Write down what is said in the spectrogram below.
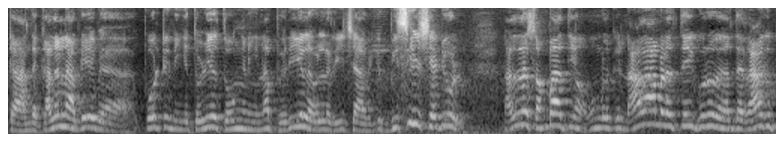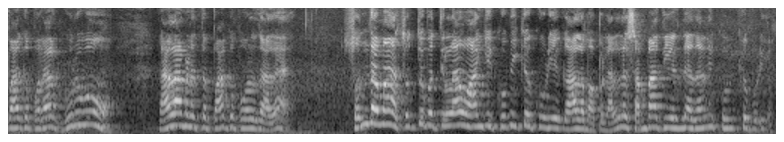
க- அந்த கடனை அப்படியே போட்டு நீங்கள் தொழிலை துவங்குனீங்கன்னா பெரிய லெவலில் ரீச் ஆவீங்க. பிஸி ஷெட்யூல் நல்ல சம்பாத்தியம். உங்களுக்கு நாலாம் இடத்தை குரு அந்த ராகு பார்க்க போகிறார் குருவும் நாலாம் இடத்தை பார்க்க போகிறதால சொந்தமாக சொத்து பத்திலாம் வாங்கி குவிக்கக்கூடிய காலம். அப்போ நல்ல சம்பாத்தியம் இருந்தால் தானே குவிக்க முடியும்.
